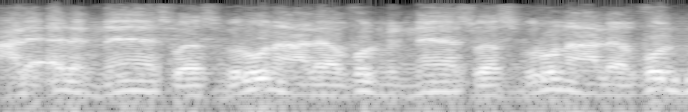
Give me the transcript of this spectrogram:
على أذى الناس ويصبرون على ظلم الناس ويصبرون على ظلم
